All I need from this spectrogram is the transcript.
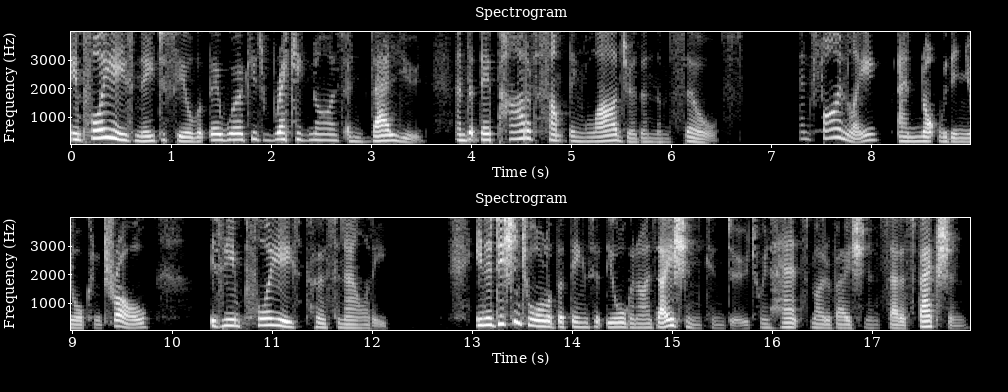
Employees need to feel that their work is recognised and valued and that they're part of something larger than themselves. And finally, and not within your control, is the employee's personality. In addition to all of the things that the organisation can do to enhance motivation and satisfaction,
